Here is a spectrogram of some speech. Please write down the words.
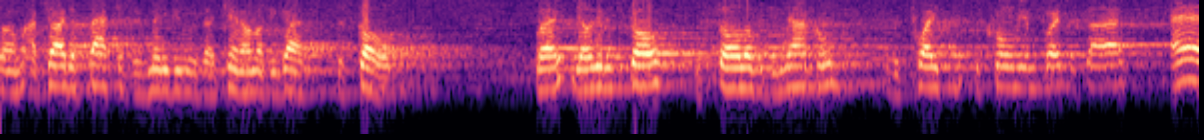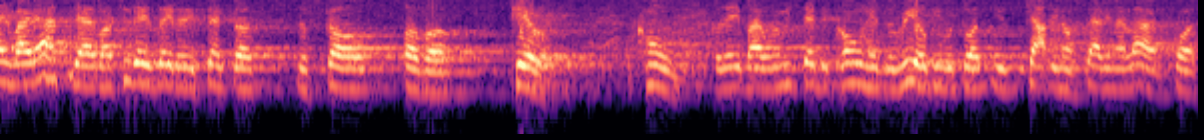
um, I tried to fact check as many people as I can. I don't know if you got the skulls. Right? Y'all get the skull? The skull of a denacle, the twice, the chromium twice the size. And right after that, about two days later, they sent us the skull of a Tiro, a cone. Because everybody, when we said the cone is a real, people thought he was chopping off Saturday Night Live. Of course,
